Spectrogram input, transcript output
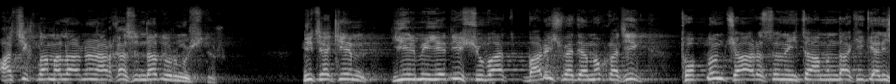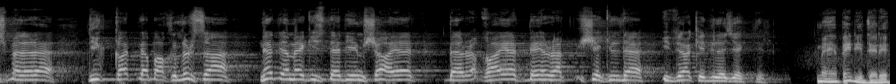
açıklamalarının arkasında durmuştur. Nitekim 27 Şubat Barış ve Demokratik Toplum Çağrısı'nın hitamındaki gelişmelere dikkatle bakılırsa ne demek istediğim şayet gayet berrak bir şekilde idrak edilecektir. MHP lideri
